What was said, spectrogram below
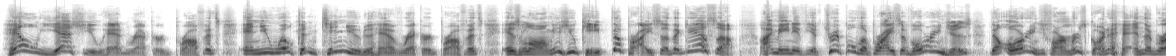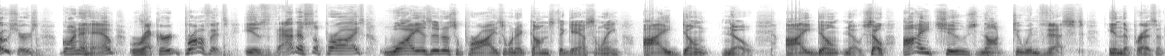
Hell yes, you had record profits, and you will continue to have record profits as long as you keep the price of the gas up. I mean, if you triple the price of oranges, the orange farmers going to ha- and the grocers going to have record profits. Is that a surprise? Why is it a surprise when it comes to gasoline? I don't know. I don't know. So I choose not to invest in the present.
